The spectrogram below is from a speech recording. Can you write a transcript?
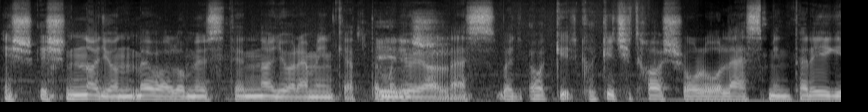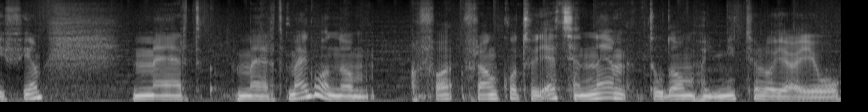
és, és nagyon, bevallom őszintén, nagyon reménykedtem, Én hogy is. olyan lesz, vagy hogy kicsit hasonló lesz, mint a régi film, mert, mert megmondom a Frankot, hogy egyszerűen nem tudom, hogy mitől olyan jó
